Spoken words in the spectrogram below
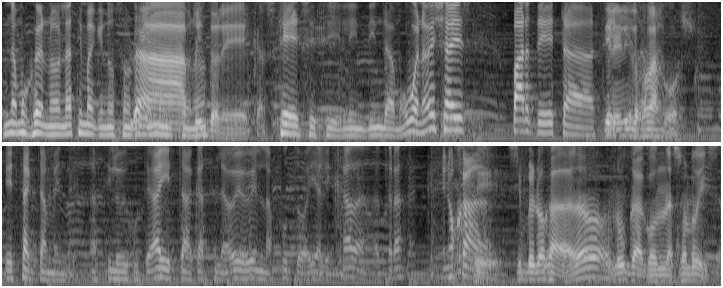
Una mujer, ¿no? Lástima que no sonríe Nah, mucho, ¿no? pintoresca. Sí, sí, sí, lin- linda. Bueno, ella es parte de esta Tiene serie lindos también. rasgos. Exactamente, así lo dijo usted. Ahí está, acá se la ve, ve en la foto ahí alejada, atrás. Enojada. Sí, siempre enojada, ¿no? Nunca con una sonrisa.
